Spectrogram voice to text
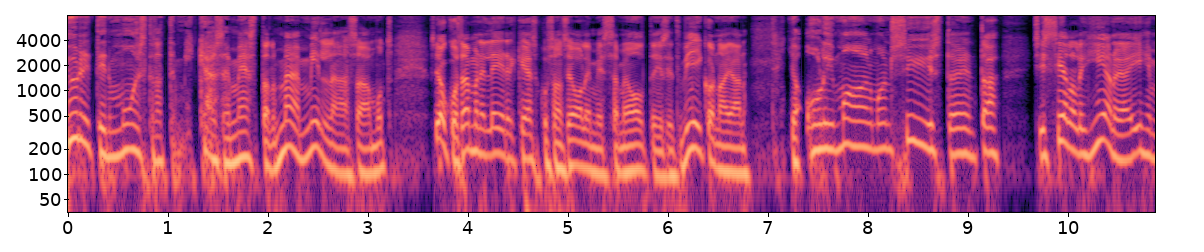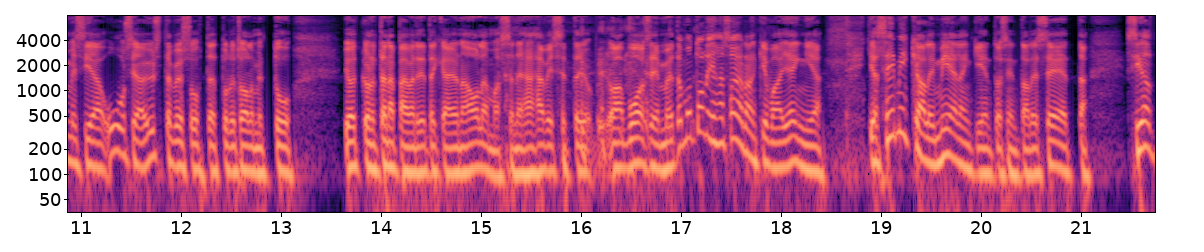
Yritin muistella, että mikä se mesta on. Mä en millään saa, mutta joku tämmöinen leirikeskushan se oli, missä me oltiin sitten viikon ajan. Ja oli maailman siisteintä. Siis siellä oli hienoja ihmisiä, uusia ystävyyssuhteet tuli solmittua jotka on tänä päivänä tietenkään enää olemassa, nehän hävisi sitten jo vuosien myötä, mutta oli ihan sairaan kivaa jengiä. Ja se, mikä oli mielenkiintoisinta, oli se, että sieltä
